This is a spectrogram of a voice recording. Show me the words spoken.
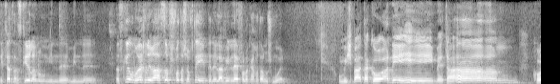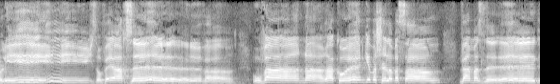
זה קצת להזכיר לנו מין, אה, מין, אה, להזכיר לנו איך נראה סוף שפוט השופטים כדי להבין לאיפה לקח אותנו שמואל. ומשפט הכהנים את העם, כל איש זובח זבח, ובא נער הכהן כבשל הבשר, והמזלג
